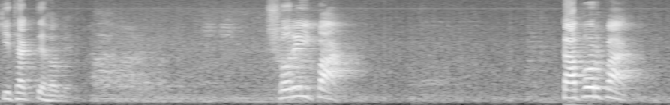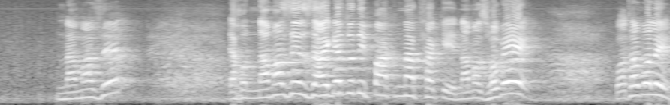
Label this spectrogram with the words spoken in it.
কি থাকতে হবে? শরীর পাক। কাপড় পাক। নামাজের এখন নামাজের জায়গা যদি পাক না থাকে, নামাজ হবে? কথা বলেন।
